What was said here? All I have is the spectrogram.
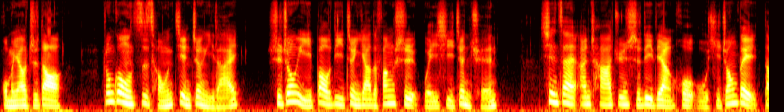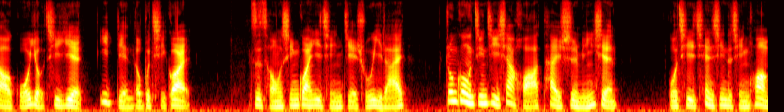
我们要知道，中共自从建政以来，始终以暴力镇压的方式维系政权。现在安插军事力量或武器装备到国有企业，一点都不奇怪。自从新冠疫情解除以来，中共经济下滑态势明显。国企欠薪的情况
